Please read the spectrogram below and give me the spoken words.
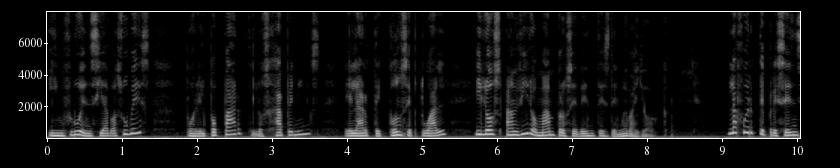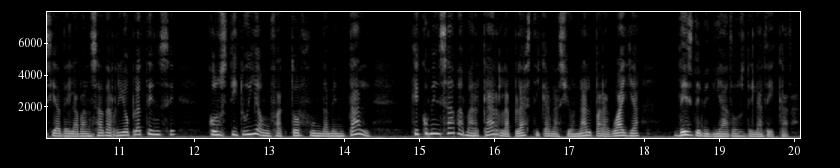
influenciado a su vez por el pop art, los happenings, el arte conceptual y los environment procedentes de Nueva York. La fuerte presencia de la avanzada rioplatense constituía un factor fundamental que comenzaba a marcar la plástica nacional paraguaya desde mediados de la década.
